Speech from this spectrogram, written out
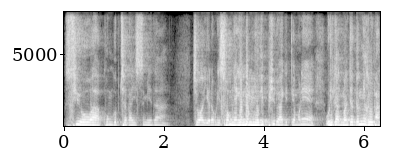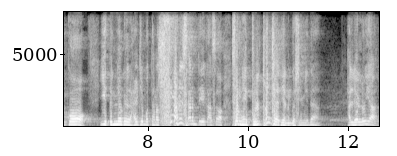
수요와 공급처가 있습니다. 저와 여러분이 성령의 능력이 필요하기 때문에 우리가 먼저 능력을 받고 이 능력을 알지 못하는 수많은 사람들에게 가서 성령의 불을 던져야 되는 것입니다. 할렐루야.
